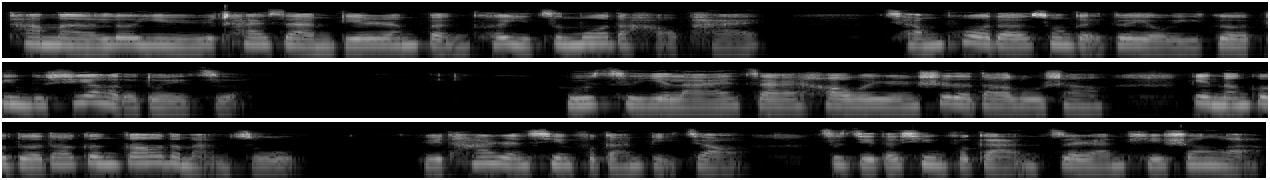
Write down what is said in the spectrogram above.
他们乐意于拆散别人本可以自摸的好牌，强迫的送给队友一个并不需要的对子。如此一来，在好为人师的道路上，便能够得到更高的满足。与他人幸福感比较，自己的幸福感自然提升了。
